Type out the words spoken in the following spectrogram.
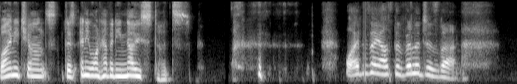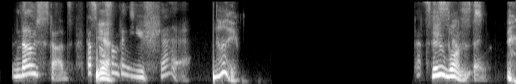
By any chance, does anyone have any nose studs? Why do they ask the villagers that? No studs. That's not Yeah. something that you share. No. That's Who disgusting. wants?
